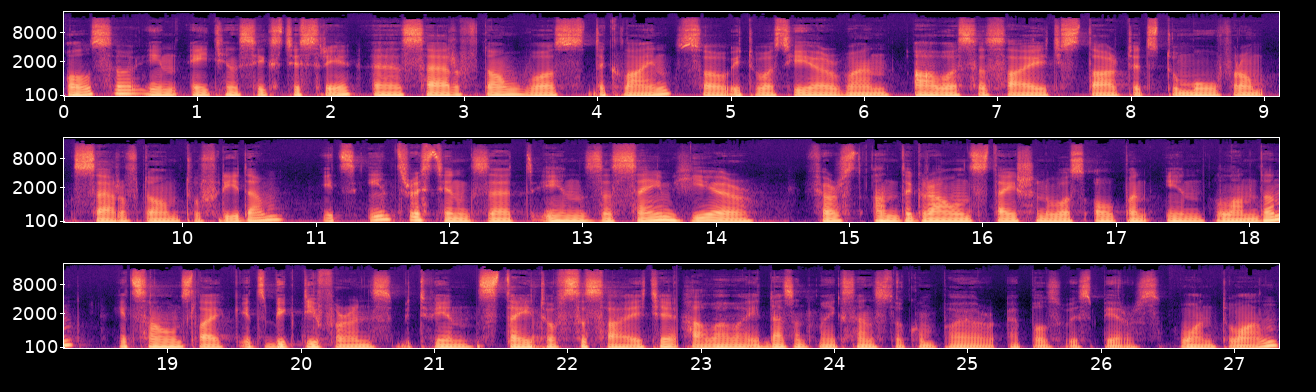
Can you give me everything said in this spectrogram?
Also in 1863, uh, serfdom was declined, so it was here when our society started to move from serfdom to freedom. It's interesting that in the same year, first underground station was opened in London it sounds like it's big difference between state of society. However, it doesn't make sense to compare apples with pears one to one.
